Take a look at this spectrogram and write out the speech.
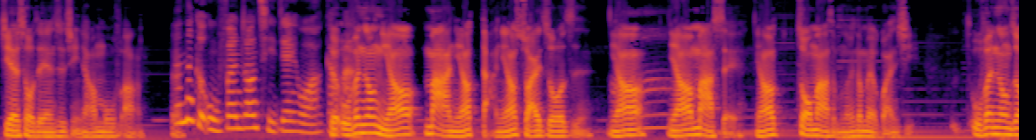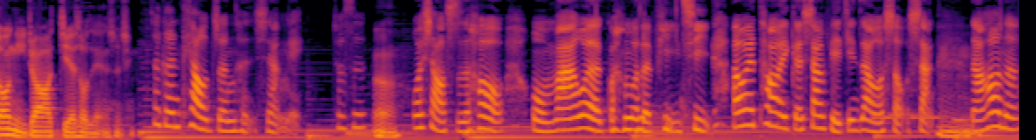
接受这件事情，然后 move on。那那个五分钟期间，我要干五分钟你要骂，你要打，你要摔桌子，你要、哦、你要骂谁，你要咒骂什么东西都没有关系。五分钟之后，你就要接受这件事情。这跟跳针很像诶、欸，就是嗯，我小时候，我妈为了管我的脾气，她会套一个橡皮筋在我手上，嗯、然后呢，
